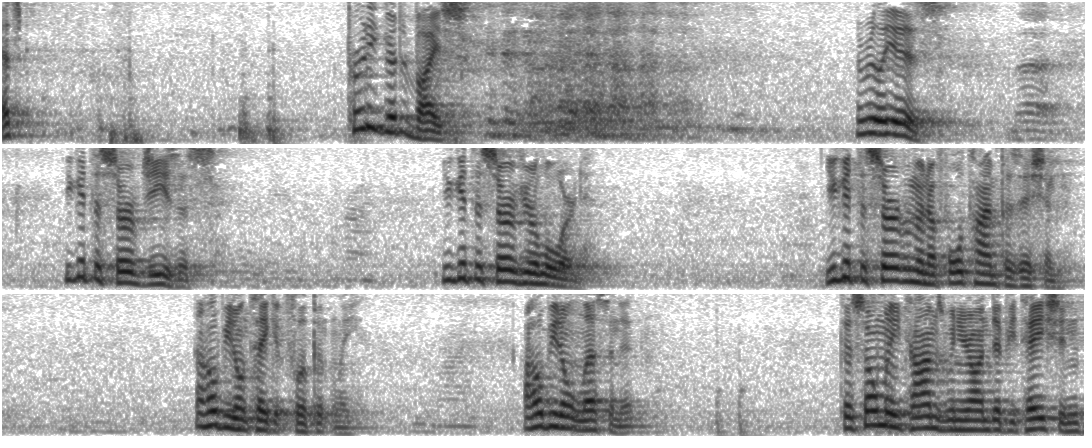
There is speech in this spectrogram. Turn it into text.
that's pretty good advice. it really is. You get to serve Jesus. You get to serve your Lord. You get to serve Him in a full time position. I hope you don't take it flippantly. I hope you don't lessen it. Because so many times when you're on deputation,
